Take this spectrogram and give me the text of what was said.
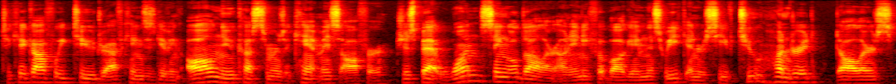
To kick off week two, DraftKings is giving all new customers a can't miss offer. Just bet one single dollar on any football game this week and receive $200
